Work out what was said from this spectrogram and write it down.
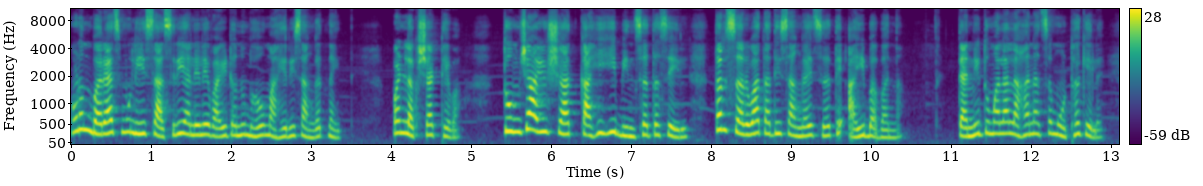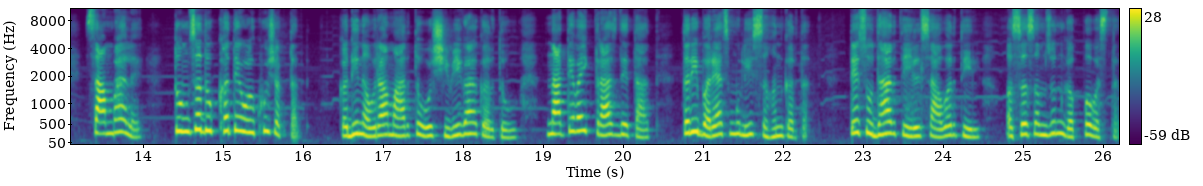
म्हणून बऱ्याच मुली सासरी आलेले वाईट अनुभव माहेरी सांगत नाहीत. पण लक्षात ठेवा तुमच्या आयुष्यात काहीही बिनसत असेल तर सर्वात आधी सांगायचं ते आईबाबांना. त्यांनी तुम्हाला लहानाचं मोठं केलं आहे सांभाळलं आहे तुमचं दुःख ते ओळखू शकतात. कधी नवरा मारतो शिवीगाळ करतो नातेवाईक त्रास देतात तरी बऱ्याच मुली सहन करतात. ते सुधारतील सावरतील असं समजून गप्प बसतात.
